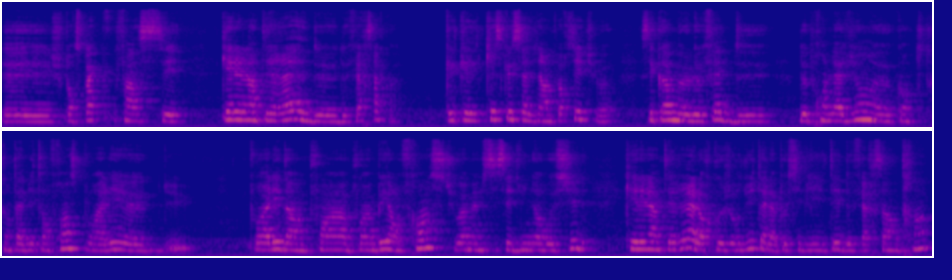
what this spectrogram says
Je pense pas que. Enfin, c'est. Quel est l'intérêt de, de faire ça, quoi? Qu'est-ce que ça vient apporter, tu vois? C'est comme le fait de, de prendre l'avion quand, quand tu habites en France pour aller du, pour aller d'un point A à un point B en France, tu vois, même si c'est du nord au sud, quel est l'intérêt alors qu'aujourd'hui tu as la possibilité de faire ça en train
